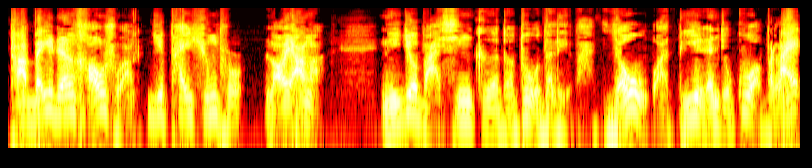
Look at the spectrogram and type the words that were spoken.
他为人豪爽，一拍胸脯：“老杨啊，你就把心搁到肚子里吧，有我敌人就过不来。”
